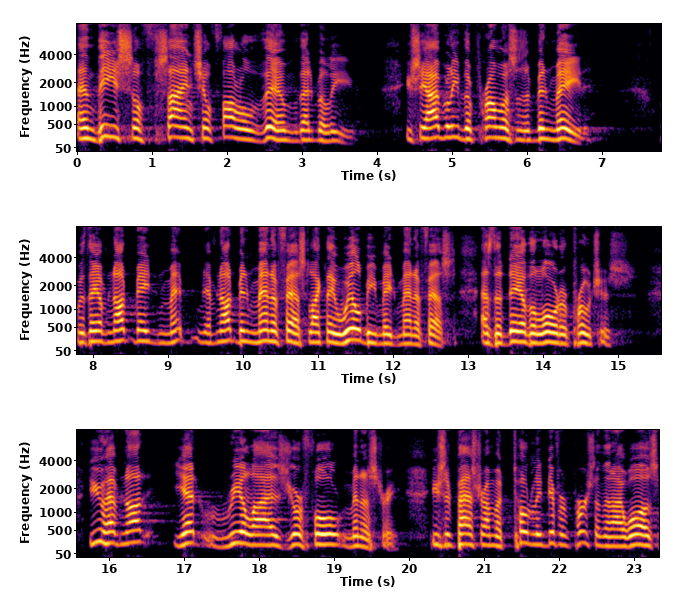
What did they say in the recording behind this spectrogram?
And these signs shall follow them that believe. You see, I believe the promises have been made, but they have not, made, have not been manifest like they will be made manifest as the day of the Lord approaches. You have not yet realized your full ministry. You said, Pastor, I'm a totally different person than I was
